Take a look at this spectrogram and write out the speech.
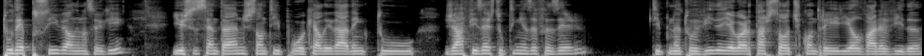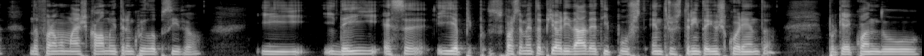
tudo é possível e não sei o quê. E os 60 anos são tipo aquela idade em que tu já fizeste o que tinhas a fazer tipo na tua vida e agora estás só a descontrair e a levar a vida da forma mais calma e tranquila possível. E, e daí essa e a, supostamente a pior idade é tipo os, entre os 30 e os 40, porque é quando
